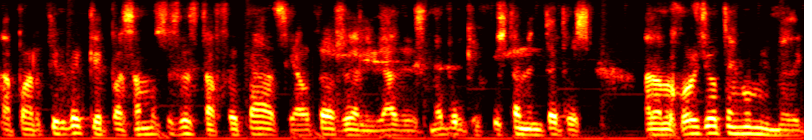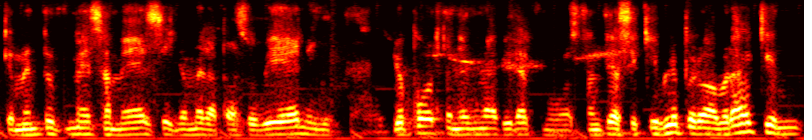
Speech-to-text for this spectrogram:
a partir de que pasamos esa estafeta hacia otras realidades, ¿no? Porque justamente, pues, a lo mejor yo tengo mi medicamento mes a mes y yo me la paso bien y yo puedo tener una vida como bastante asequible, pero habrá quien,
